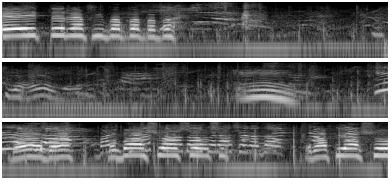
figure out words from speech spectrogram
এই তো রাফি বাবা বাবা। বাবা বাবা আসো আসো আসো। রাফি আসো।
